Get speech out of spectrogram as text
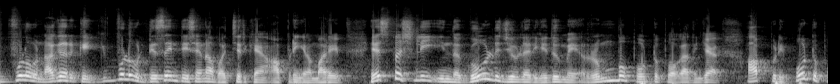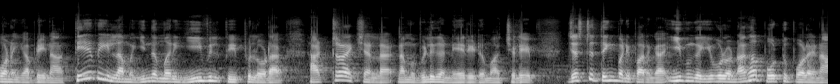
இவ்வளோ நகை இருக்குது இவ்வளோ டிசைன் டிசைனாக வச்சு வச்சுருக்கேன் அப்படிங்கிற மாதிரி எஸ்பெஷலி இந்த கோல்டு ஜுவல்லரி எதுவுமே ரொம்ப போட்டு போகாதீங்க அப்படி போட்டு போனீங்க அப்படின்னா தேவையில்லாமல் இந்த மாதிரி ஈவில் பீப்புளோட அட்ராக்ஷனில் நம்ம விழுக நேரிடும் ஆக்சுவலி ஜஸ்ட் திங்க் பண்ணி பாருங்கள் இவங்க இவ்வளோ நகை போட்டு போகலைன்னா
